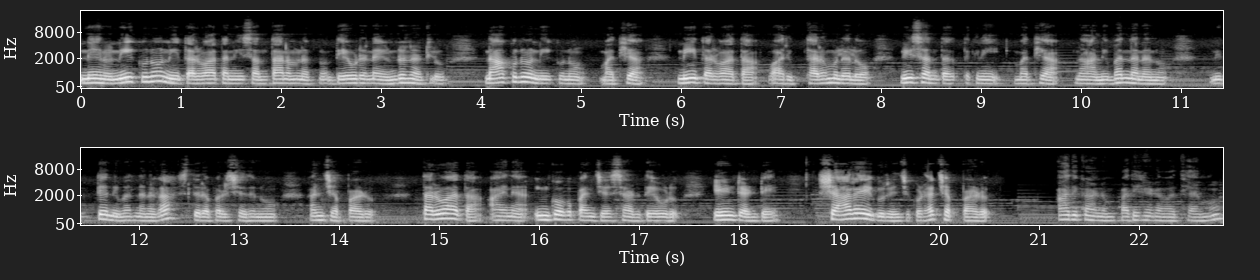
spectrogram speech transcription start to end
నేను నీకును నీ తర్వాత నీ సంతానమునకును దేవుడనై ఉండునట్లు నాకును నీకును మధ్య నీ తర్వాత వారి తరములలో నీ సంతతికి మధ్య నా నిబంధనను నిత్య నిబంధనగా స్థిరపరిచేదను అని చెప్పాడు. తర్వాత ఆయన ఇంకొక పని చేశాడు దేవుడు. ఏంటంటే షారయ్య గురించి కూడా చెప్పాడు. ఆదికాండం పదిహేడవ అధ్యాయము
